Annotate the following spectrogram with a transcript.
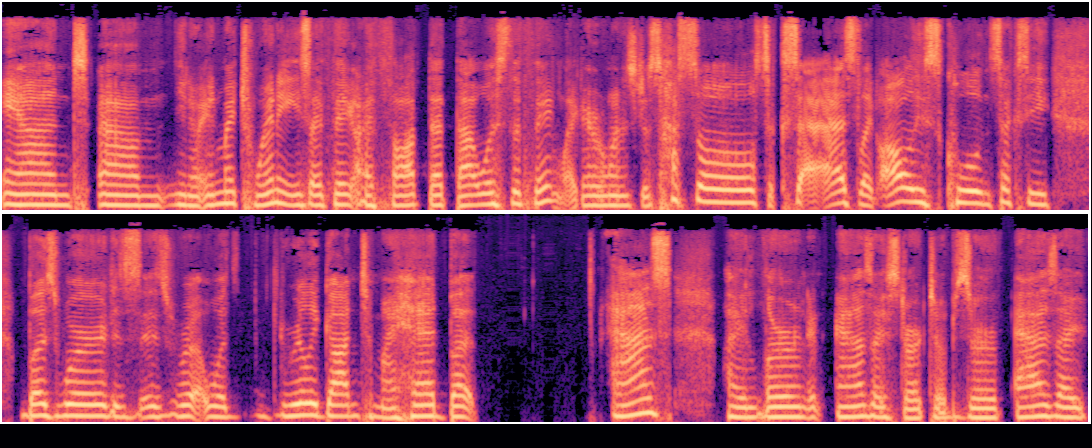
and um, you know in my 20s i think i thought that that was the thing like everyone's just hustle success like all these cool and sexy buzzwords is is re- what really got into my head but as I learn and as I start to observe, as I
